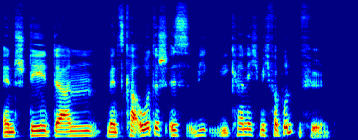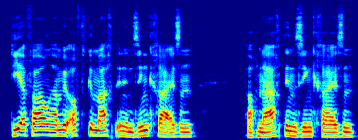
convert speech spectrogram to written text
entsteht dann, wenn es chaotisch ist, wie, wie kann ich mich verbunden fühlen? Die Erfahrung haben wir oft gemacht in den Singkreisen, auch nach den Singkreisen,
